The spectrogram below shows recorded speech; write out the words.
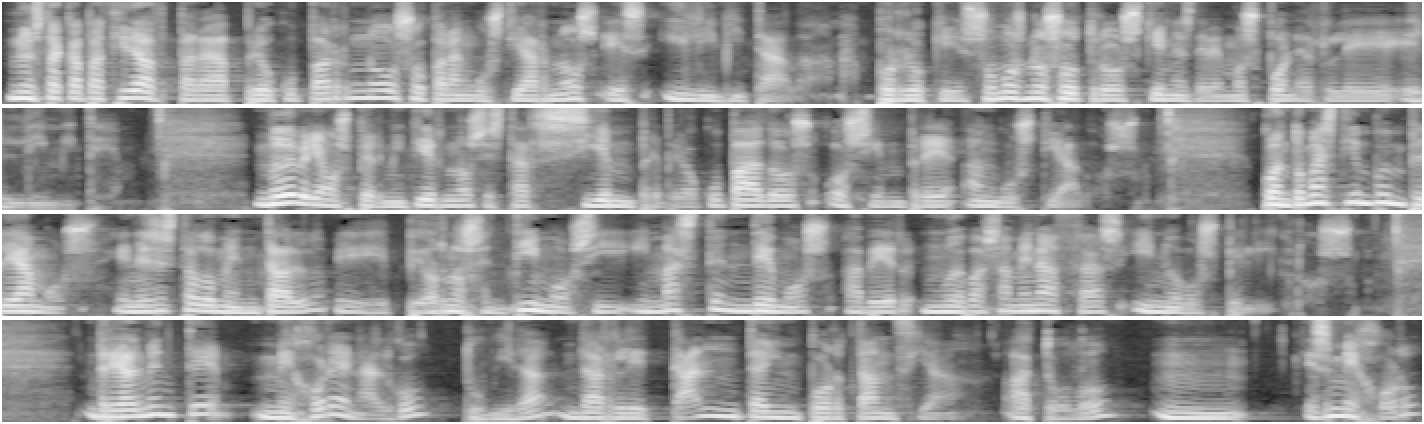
Nuestra capacidad para preocuparnos o para angustiarnos es ilimitada, por lo que somos nosotros quienes debemos ponerle el límite. No deberíamos permitirnos estar siempre preocupados o siempre angustiados. Cuanto más tiempo empleamos en ese estado mental, eh, peor nos sentimos y, más tendemos a ver nuevas amenazas y nuevos peligros. ¿Realmente mejora en algo tu vida darle tanta importancia a todo? Mm, ¿Es mejor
